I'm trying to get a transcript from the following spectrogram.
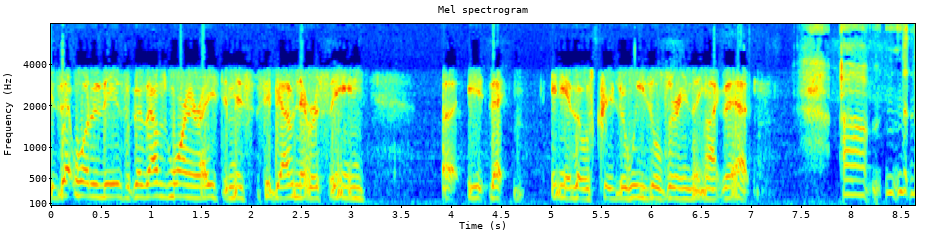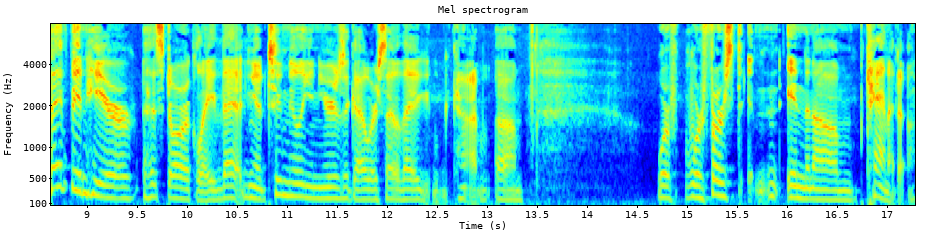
Is that what it is? Because I was born and raised in Mississippi. I've never seen uh, that, any of those creatures, weasels or anything like that. Um, they've been here historically. That you know, two million years ago or so, they kind of um, were were first in, in um, Canada.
